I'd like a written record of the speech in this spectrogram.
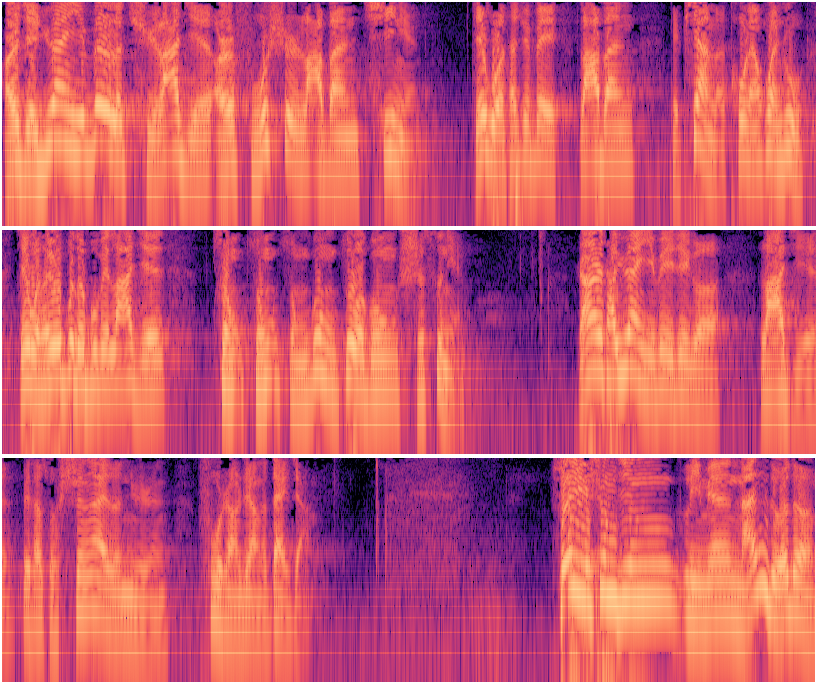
而且愿意为了娶拉杰而服侍拉班七年，结果他却被拉班给骗了，偷梁换柱，结果他又不得不为拉杰总总总共做工十四年，然而他愿意为这个拉杰，为他所深爱的女人付上这样的代价。所以，圣经里面难得的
